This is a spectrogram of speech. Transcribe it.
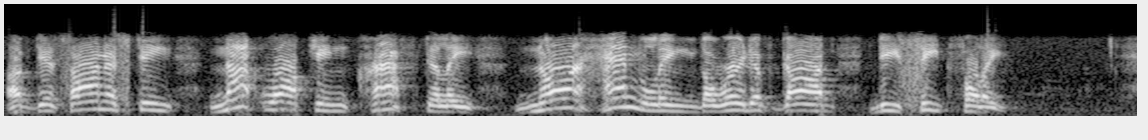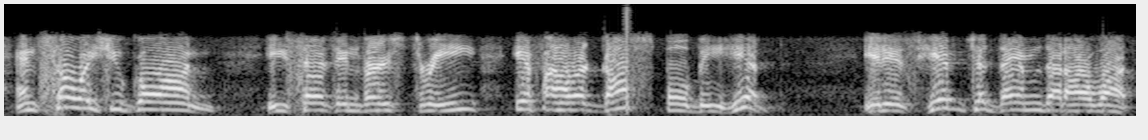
of dishonesty, not walking craftily, nor handling the Word of God deceitfully. And so, as you go on, he says in verse 3 If our gospel be hid, it is hid to them that are what?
